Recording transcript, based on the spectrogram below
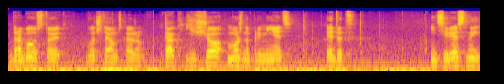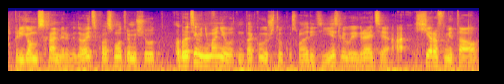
дорогого стоит. Вот что я вам скажу. Как еще можно применять этот интересный прием с хаммерами. Давайте посмотрим еще вот. Обратим внимание вот на такую штуку. Смотрите, если вы играете а, херов металл,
